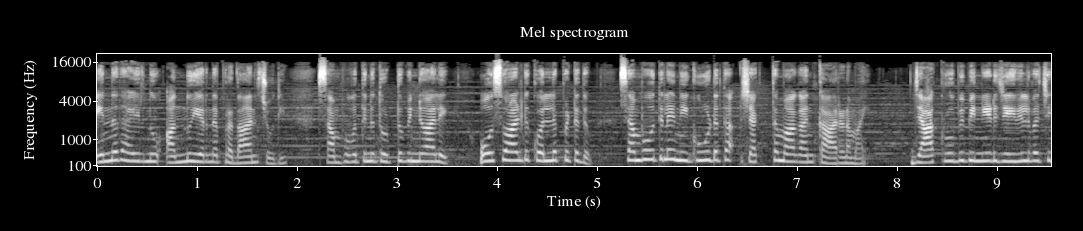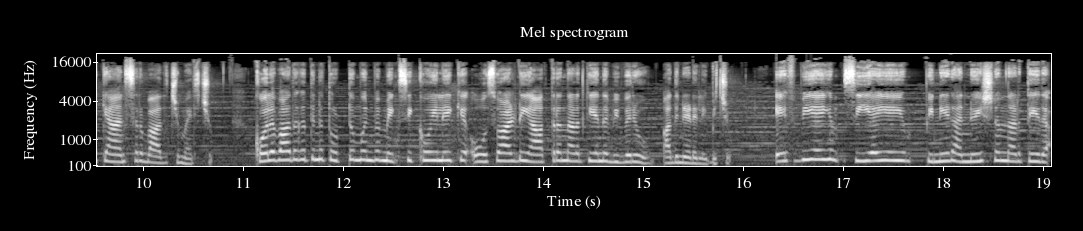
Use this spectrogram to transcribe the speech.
എന്നതായിരുന്നു അന്നുയർന്ന പ്രധാന ചോദ്യം. സംഭവത്തിന് തൊട്ടുപിന്നാലെ ഓസ്വാൾഡ് കൊല്ലപ്പെട്ടതും സംഭവത്തിലെ നിഗൂഢത ശക്തമാകാൻ കാരണമായി. ജാക്ക് റൂബി പിന്നീട് ജയിലിൽ വെച്ച് ക്യാൻസർ ബാധിച്ചു മരിച്ചു. കൊലപാതകത്തിന് തൊട്ടു മുൻപ് മെക്സിക്കോയിലേക്ക് ഓസ്വാൾഡ് യാത്ര നടത്തിയെന്ന വിവരവും അതിനിടെ ലഭിച്ചു. എഫ് ബി ഐയും സി ഐ എയും പിന്നീട് അന്വേഷണം നടത്തിയത്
